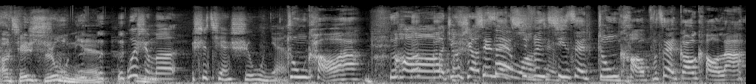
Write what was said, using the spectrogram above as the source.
啊，前十五年，为什么是前十五年？中考啊，哦，就是要现在七分期在中考，不在高考啦，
